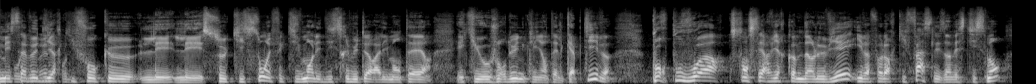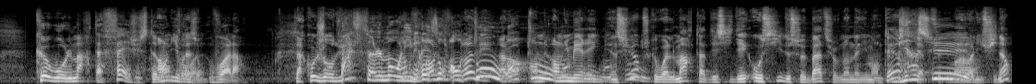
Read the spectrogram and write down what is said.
mais ça veut dire qu'il faut que les, les ceux qui sont effectivement les distributeurs alimentaires et qui ont aujourd'hui une clientèle captive, pour pouvoir s'en servir comme d'un levier, il va falloir qu'ils fassent les investissements que Walmart a fait justement. En livraison. voilà. C'est-à-dire qu'aujourd'hui. Pas seulement en livraison, en, tout, en, numérique, bien sûr, parce que Walmart a décidé aussi de se battre sur le non-alimentaire. Bien sûr. hallucinant.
